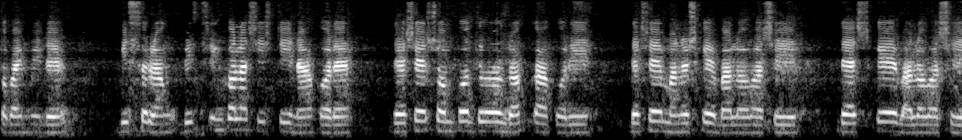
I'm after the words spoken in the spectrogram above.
সবাই মিলে বিশৃঙ্খলা সৃষ্টি না করে দেশের সম্পদ রক্ষা করি, দেশের মানুষকে ভালোবাসি, দেশকে ভালোবাসি,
